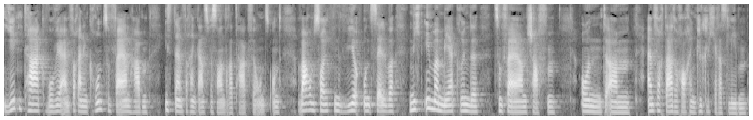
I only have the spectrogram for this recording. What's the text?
jeden Tag, wo wir einfach einen Grund zum Feiern haben, ist einfach ein ganz besonderer Tag für uns. Und warum sollten wir uns selber nicht immer mehr Gründe zum Feiern schaffen und ähm, einfach dadurch auch ein glücklicheres Leben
